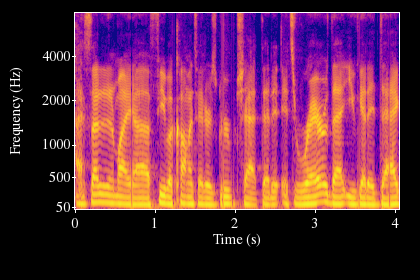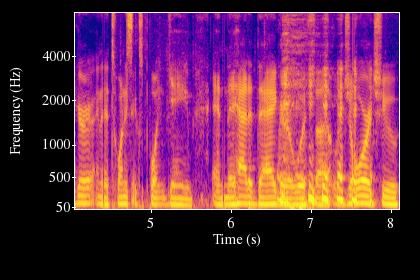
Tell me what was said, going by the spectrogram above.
I said it in my uh, FIBA commentators group chat that it, it's rare that you get a dagger in a 26 point game, and they had a dagger with, uh, with George who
